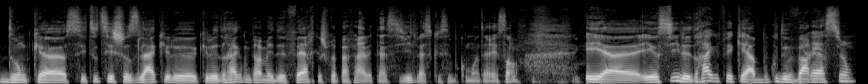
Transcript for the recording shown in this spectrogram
Donc euh, c'est toutes ces choses là que le que le drag me permet de faire que je pourrais pas faire à l'état civil parce que c'est beaucoup moins intéressant. et euh, et aussi le drag fait qu'il y a beaucoup de variations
